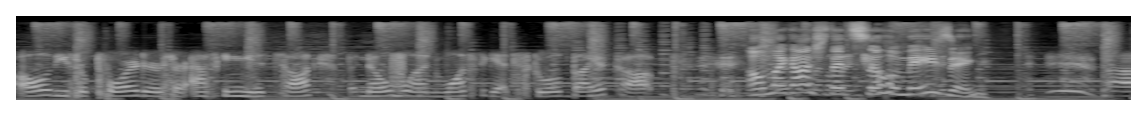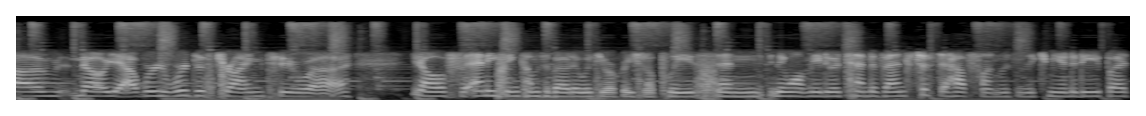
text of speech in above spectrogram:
All these reporters are asking me to talk, but no one wants to get schooled by a cop. Oh my gosh, that's so amazing. um, no, yeah, we're we're just trying to, uh, you know, if anything comes about it with York Regional Police, and they want me to attend events just to have fun within the community. But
